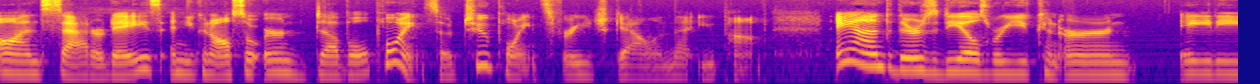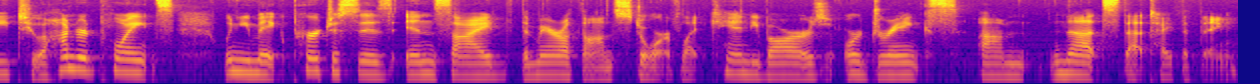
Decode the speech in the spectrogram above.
on Saturdays, and you can also earn double points, so two points for each gallon that you pump. And there's deals where you can earn 80 to 100 points when you make purchases inside the marathon store, of like candy bars or drinks, um, nuts, that type of thing.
